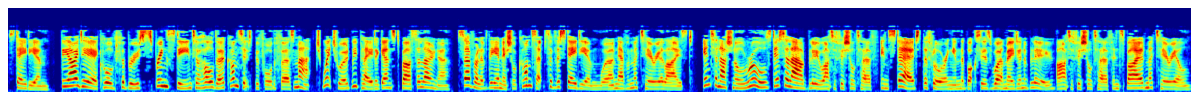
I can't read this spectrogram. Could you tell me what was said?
stadium. The idea called for Bruce Springsteen to hold a concert before the first match, which would be played against Barcelona. Several of the initial concepts of the stadium were never materialized. International rules disallowed blue artificial turf. Instead, the flooring in the boxes were made in a blue, artificial turf-inspired material.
